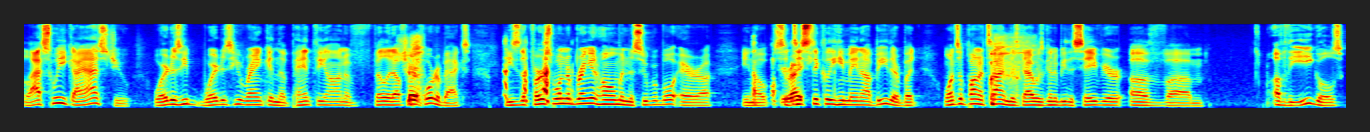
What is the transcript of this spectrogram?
last week I asked you where does he where does he rank in the pantheon of Philadelphia quarterbacks? He's the first one to bring it home in the Super Bowl era. You know, statistically he may not be there, but once upon a time this guy was going to be the savior of um, of the Eagles.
